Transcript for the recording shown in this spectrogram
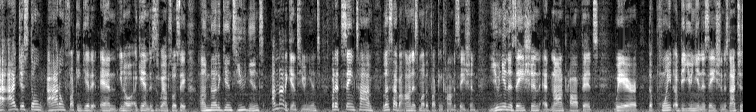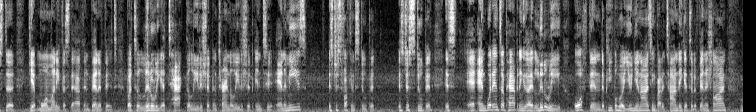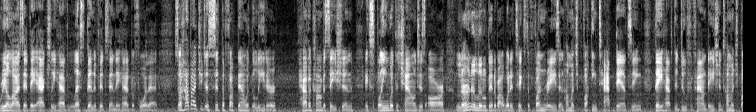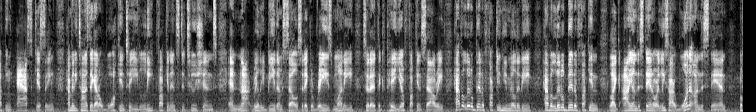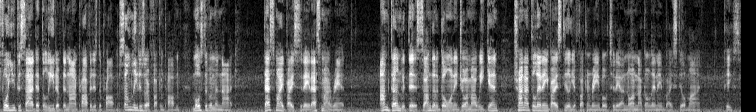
I, I just don't I don't fucking get it. And you know, again, this is where I'm supposed to say I'm not against unions. I'm not against unions, but at the same time, let's have an honest motherfucking conversation. Unionization at nonprofits where the point of the unionization is not just to get more money for staff and benefits, but to literally attack the leadership and turn the leadership into enemies. It's just fucking stupid. It's just stupid. It's and what ends up happening is that literally often the people who are unionizing by the time they get to the finish line realize that they actually have less benefits than they had before that. So how about you just sit the fuck down with the leader have a conversation, explain what the challenges are, learn a little bit about what it takes to fundraise and how much fucking tap dancing they have to do for foundations, how much fucking ass kissing, how many times they got to walk into elite fucking institutions and not really be themselves so they could raise money so that they could pay your fucking salary. Have a little bit of fucking humility, have a little bit of fucking like I understand or at least I want to understand before you decide that the leader of the nonprofit is the problem. Some leaders are a fucking problem. Most of them are not. That's my advice today. That's my rant. I'm done with this, so I'm gonna go on and enjoy my weekend. Try not to let anybody steal your fucking rainbow today. I know I'm not gonna let anybody steal mine. Peace.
